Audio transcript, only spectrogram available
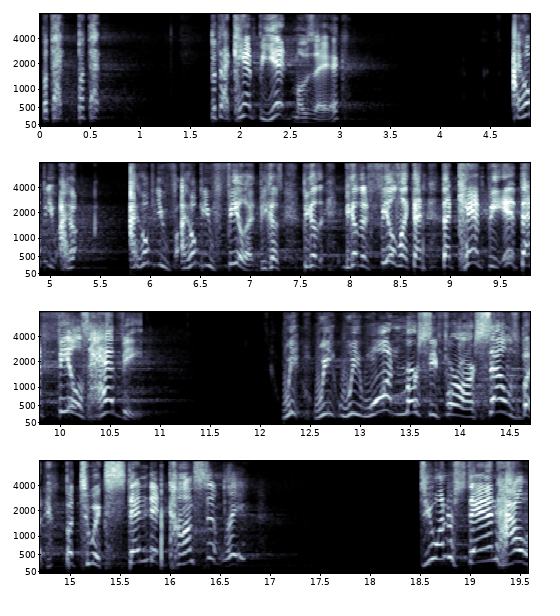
But that, but that, but that can't be it, Mosaic. I hope you, I, I hope you, I hope you feel it because, because, because it feels like that, that can't be it. That feels heavy. We, we, we want mercy for ourselves, but, but to extend it constantly? Do you understand how,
